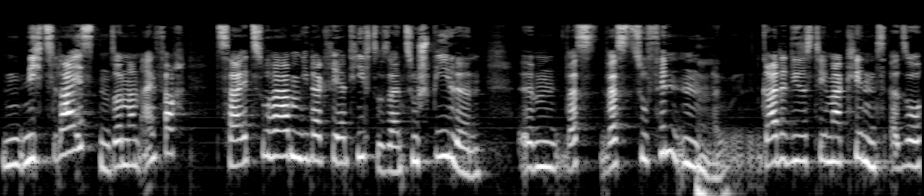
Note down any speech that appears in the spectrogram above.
nichts leisten, sondern einfach Zeit zu haben, wieder kreativ zu sein, zu spielen, ähm, was, was zu finden. Mhm. Gerade dieses Thema Kind. Also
